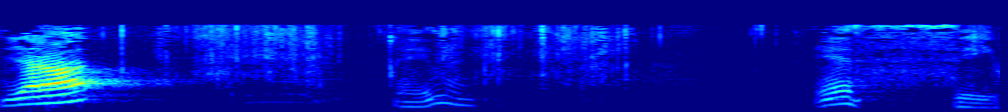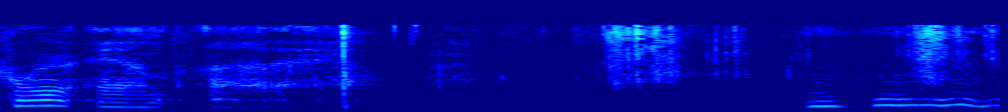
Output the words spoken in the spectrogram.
You got all right? Amen. Let's see, where am I? Mm-hmm.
